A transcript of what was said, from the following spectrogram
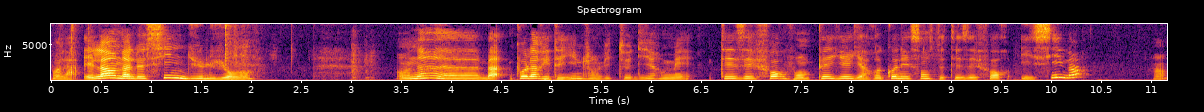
Voilà. Et là, on a le signe du lion. On a euh, bah, polarité yin, j'ai envie de te dire, mais tes efforts vont payer. Il y a reconnaissance de tes efforts ici, là, hein,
